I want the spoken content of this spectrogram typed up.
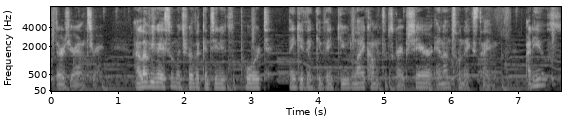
There's your answer. I love you guys so much for the continued support. Thank you, thank you, thank you. Like, comment, subscribe, share, and until next time, adios.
